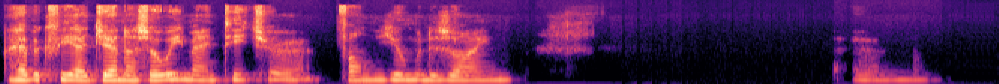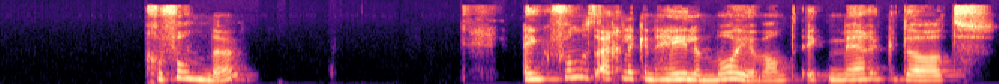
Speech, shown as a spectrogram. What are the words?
heb ik via Jenna Zoe, mijn teacher van Human Design, um, gevonden. En ik vond het eigenlijk een hele mooie, want ik merk dat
